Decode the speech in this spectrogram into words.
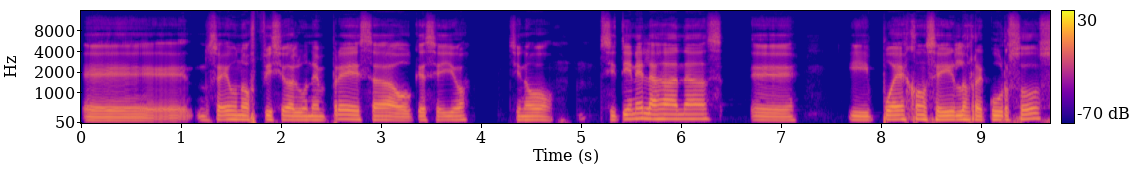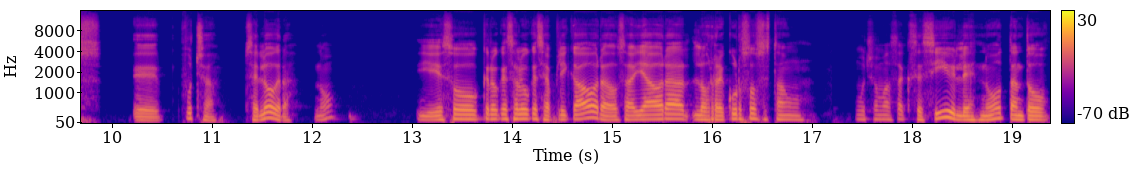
eh, no sé, un oficio de alguna empresa o qué sé yo, sino si tienes las ganas eh, y puedes conseguir los recursos, eh, pucha, se logra, ¿no? Y eso creo que es algo que se aplica ahora, o sea, ya ahora los recursos están mucho más accesibles, ¿no? Tanto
